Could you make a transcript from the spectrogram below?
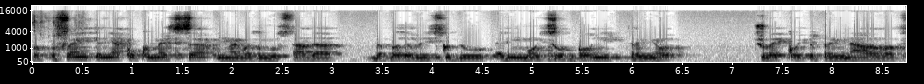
В последните няколко месеца имах възможността да, да бъда близко до един мой съотборник, треньор, човек, който преминава в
